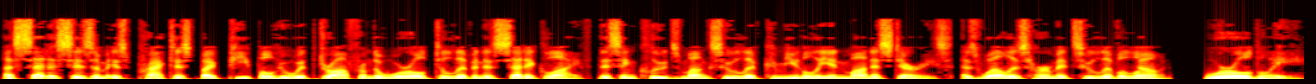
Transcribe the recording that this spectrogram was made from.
Asceticism is practiced by people who withdraw from the world to live an ascetic life this includes monks who live communally in monasteries, as well as hermits who live alone. Worldly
